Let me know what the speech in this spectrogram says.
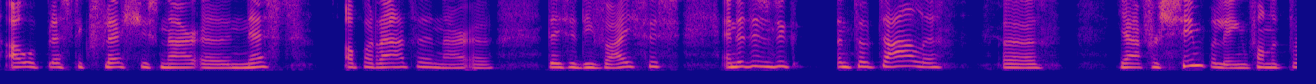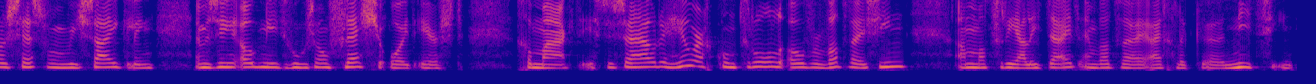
oude plastic flesjes naar uh, nestapparaten, naar deze devices. En dit is natuurlijk een totale ja, versimpeling van het proces van recycling. En we zien ook niet hoe zo'n flesje ooit eerst gemaakt is. Dus zij houden heel erg controle over wat wij zien aan materialiteit en wat wij eigenlijk uh, niet zien.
